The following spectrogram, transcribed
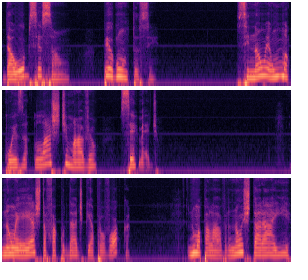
da obsessão, pergunta-se se não é uma coisa lastimável ser médium. Não é esta faculdade que a provoca? Numa palavra, não estará aí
